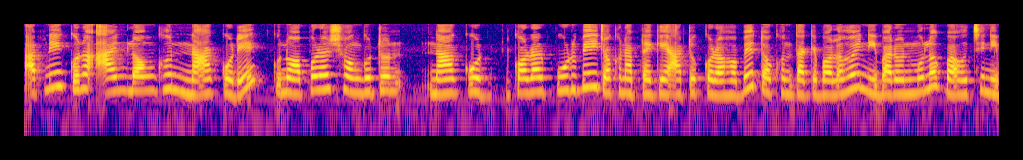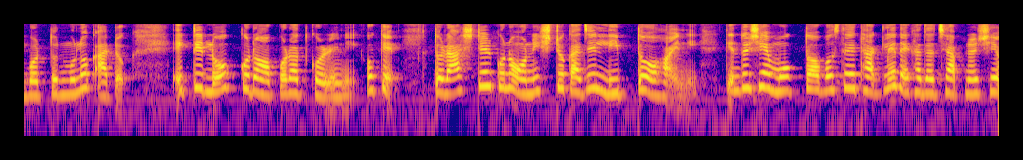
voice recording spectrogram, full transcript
আপনি কোনো আইন লঙ্ঘন না করে, কোনো অপরাধ সংগঠন না করার পূর্বেই যখন আপনাকে আটক করা হবে, তখন তাকে বলা হয় নিবারণমূলক বা হচ্ছে নিবর্তনমূলক আটক। একটি লোক কোনো অপরাধ করেনি, ওকে? তো রাষ্ট্রের কোনো অনিষ্ট কাজে লিপ্তও হয়নি। কিন্তু সে মুক্ত অবস্থায় থাকলে দেখা যাচ্ছে আপনার সে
